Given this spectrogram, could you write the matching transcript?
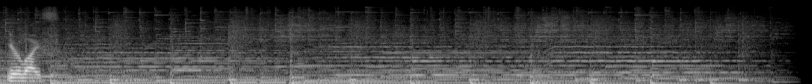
your life.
